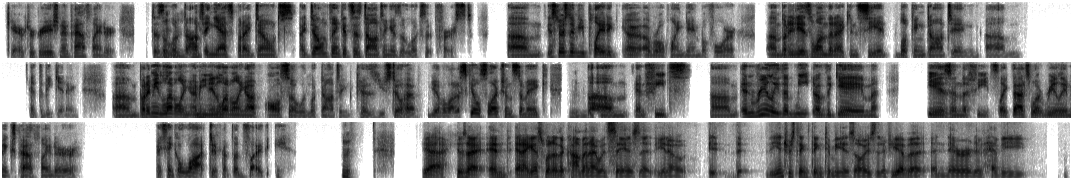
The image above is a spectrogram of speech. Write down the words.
character creation in Pathfinder. Does it mm-hmm. look daunting? Yes, but I don't. I don't think it's as daunting as it looks at first. Um, especially if you played a, a role playing game before. Um, but it is one that I can see it looking daunting um, at the beginning. Um, but I mean, leveling. I mean, in leveling up also would look daunting because you still have you have a lot of skill selections to make mm-hmm. um, and feats. Um, and really, the meat of the game is in the feats. Like that's what really makes Pathfinder, I think, a lot different than 5e. Hmm. Yeah, because I and and I guess one other comment I would say is that you know it, the the interesting thing to me is always that if you have a, a narrative heavy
